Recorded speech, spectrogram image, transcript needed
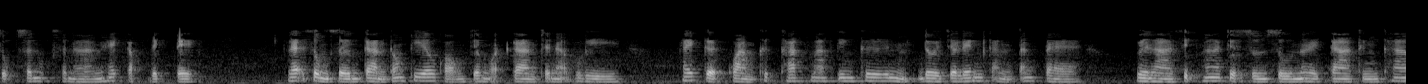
สุขสนุกสนานให้กับเด็กๆ และส่งเสริมการท่องเที่ยวของจังหวัดกาญจนบุรี ให้เกิดความคึกคักมากยิ่งขึ้น โดยจะเล่นกันตั้งแต่เวลา 15.00นาฬิกาถึงค่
